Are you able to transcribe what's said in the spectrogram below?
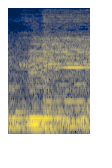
me.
